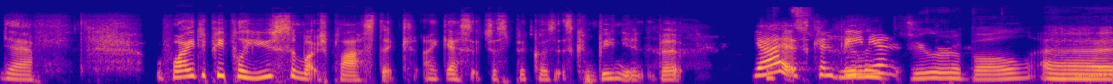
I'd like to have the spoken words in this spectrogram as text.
yeah. Why do people use so much plastic? I guess it's just because it's convenient, but yeah it's, really convenient durable, uh, Mhm.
